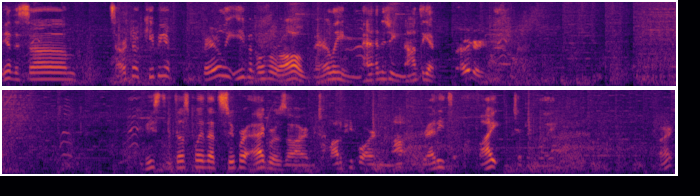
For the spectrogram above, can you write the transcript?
Yeah, this um SaurDeux keeping it fairly even overall, barely managing not to get murdered. He does play that super aggro Zard, which a lot of people are not ready to fight typically. Alright,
